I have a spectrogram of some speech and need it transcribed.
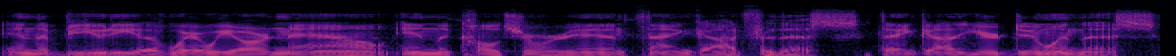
And the beauty of where we are now in the culture we're in, thank God for this. Thank God you're doing this.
